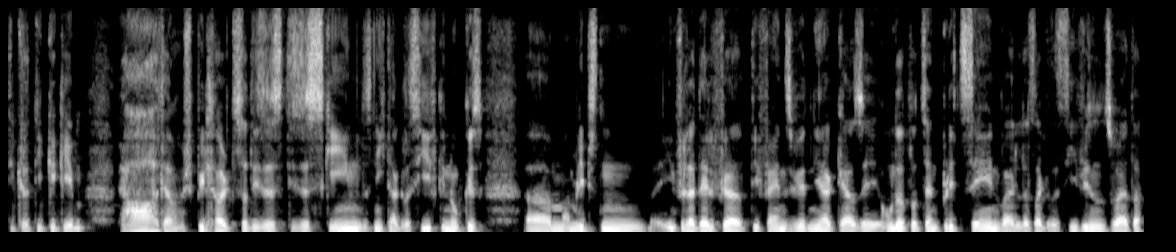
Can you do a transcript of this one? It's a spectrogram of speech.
die Kritik gegeben, ja, der spielt halt so dieses, dieses Scheme, das nicht aggressiv genug ist. Ähm, am liebsten in Philadelphia, die Fans würden ja quasi 100% Blitz sehen, weil das aggressiv ist und so weiter.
